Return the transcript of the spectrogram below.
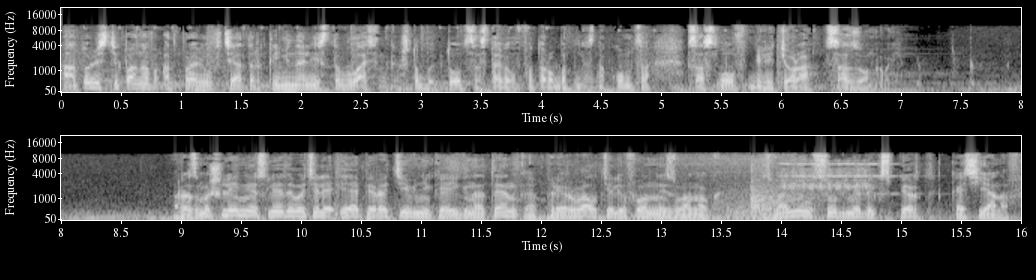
Анатолий Степанов отправил в театр криминалиста Власенко, чтобы тот составил фоторобот незнакомца со слов билетера Сазоновой. Размышления следователя и оперативника Игнатенко прервал телефонный звонок. Звонил судмедэксперт Касьянов.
